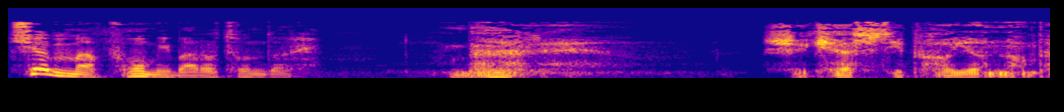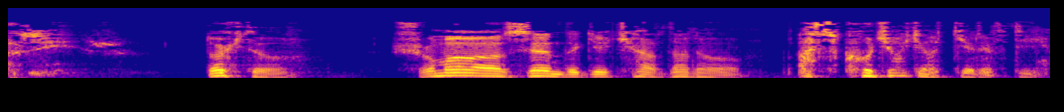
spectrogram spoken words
چه مفهومی براتون داره؟ بله. شکستی پایان ناپذیر. دکتر شما زندگی کردن رو از کجا یاد گرفتی؟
